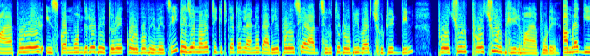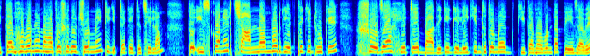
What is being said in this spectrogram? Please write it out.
মায়াপুরের ইস্কন মন্দিরের ভেতরে করব ভেবেছি। সেই জন্য আমরা টিকিট কাটার লাইনে দাঁড়িয়ে পড়েছি আর আজ যেহেতু রবিবার ছুটির দিন, প্রচুর প্রচুর ভিড় মায়াপুরে। আমরা গীতা ভবনের মহাপ্রসাদের জন্যই টিকিটটা কেটেছিলাম। তো ইস্কনের চার নম্বর গেট থেকে ঢুকে সোজা হেঁটে বাদিকে গেলেই কিন্তু তোমরা গীতা ভবনটা পেয়ে যাবে।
